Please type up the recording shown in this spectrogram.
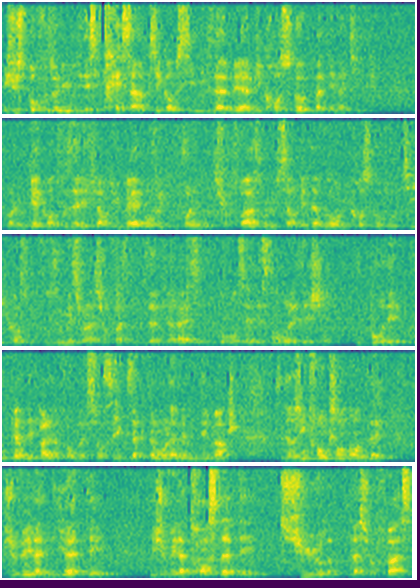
Mais juste pour vous donner une idée, c'est très simple, c'est comme si vous avez un microscope mathématique dans lequel, quand vous allez faire du MEP, en fait, vous prenez votre surface, vous l'observez d'abord au microscope optique, ensuite vous zoomez sur la surface qui vous intéresse et vous commencez à descendre les échelles. Vous ne perdez pas l'information, c'est exactement la même démarche. C'est-à-dire, j'ai une fonction d'anglais, je vais la dilater et je vais la translater sur la surface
